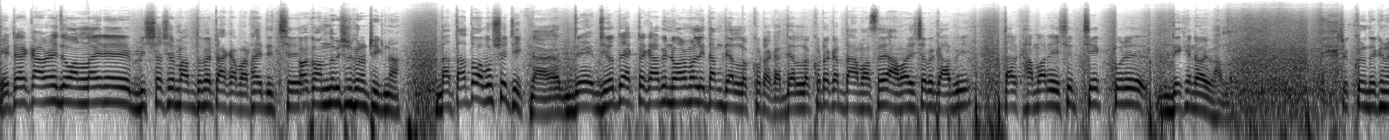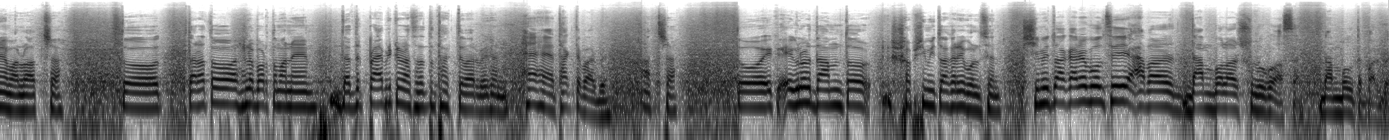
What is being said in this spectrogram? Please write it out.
এটার কারণে যে অনলাইনে বিশ্বাসের মাধ্যমে টাকা পাঠাই দিচ্ছে। কাউকে অন্ধবিশ্বাস করা ঠিক না। না তা তো অবশ্যই ঠিক না। যে- যেহেতু একটা গাভী নর্মালি দাম দেড় লক্ষ টাকা দেড় লক্ষ টাকার দাম আছে। আমার হিসাবে গাভী তার খামারে এসে চেক করে দেখে নেওয়াই ভালো। চেক করে দেখে নেওয়া ভালো আচ্ছা। তো তারা তো আসলে বর্তমানে যাদের প্রাইভেট কার আছে তাদের থাকতে পারবে এখানে? হ্যাঁ হ্যাঁ থাকতে পারবে। আচ্ছা তো এগুলোর দাম তো সব সীমিত আকারে বলছেন? সীমিত আকারে বলছি আবার দাম বলার সুযোগও আছে দাম বলতে পারবে।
